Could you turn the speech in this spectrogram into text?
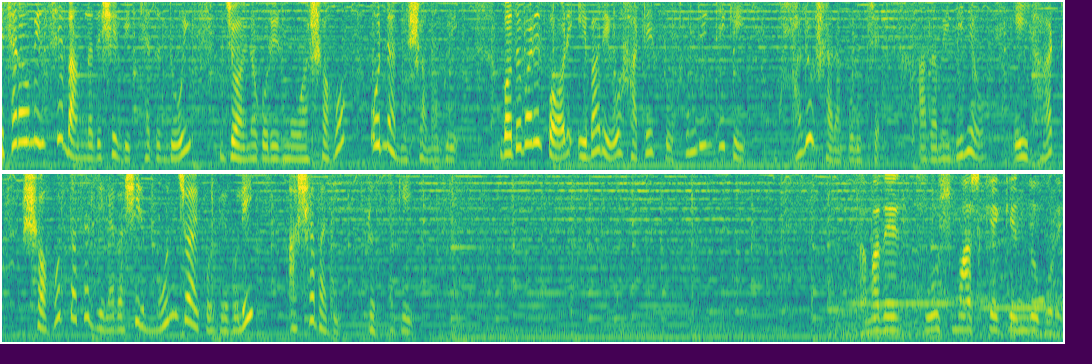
এছাড়াও মিলছে বাংলাদেশের বিখ্যাত দই, জয়নগরের মোয়া সহ অন্যান্য সামগ্রী। গতবারের পর এবারেও হাটের প্রথম দিন থেকেই ভালো সাড়া পড়েছে। আগামী দিনেও এই হাট শহর তথা জেলাবাসীর মন জয় করবে বলেই আশাবাদী প্রত্যেকেই। আমাদের পৌষ মাসকে কেন্দ্র করে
